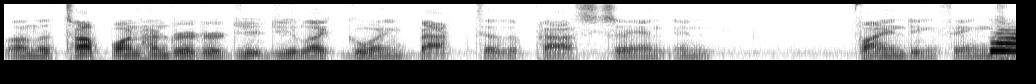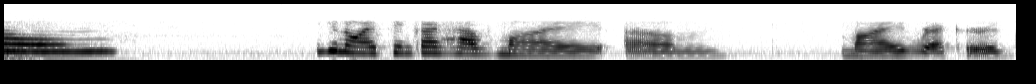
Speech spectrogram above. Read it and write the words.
on the top 100, or do you, do you like going back to the past, say, and, and finding things? or- Well, you know, I think I have my um, my records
